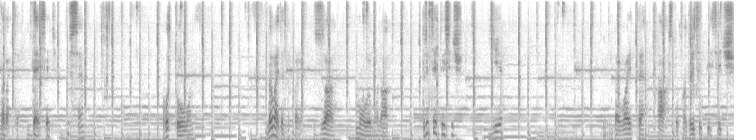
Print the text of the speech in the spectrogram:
Давайте 10 і все. Готово. Давайте тепер замовимо на 30 тисяч. Є. Давайте. А, стоп, на 30 тисяч.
